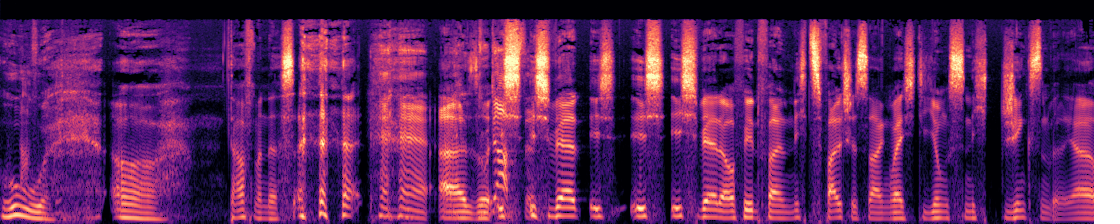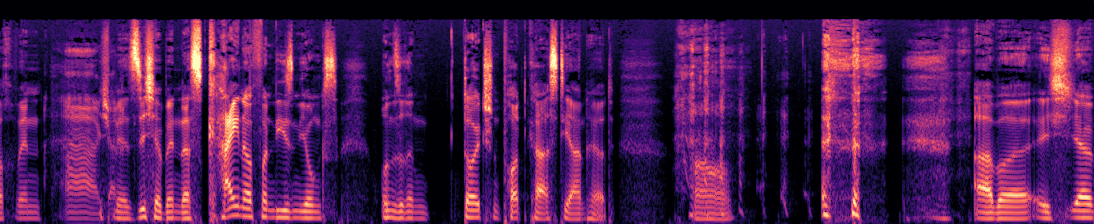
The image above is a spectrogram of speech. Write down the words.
Uh, oh, darf man das? also ich, ich, werd, ich, ich, ich werde auf jeden Fall nichts Falsches sagen, weil ich die Jungs nicht jinxen will. Ja, auch wenn ah, ich mir sicher bin, dass keiner von diesen Jungs unseren deutschen Podcast hier anhört. Oh. Aber ich, ja,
